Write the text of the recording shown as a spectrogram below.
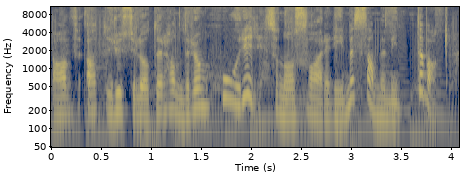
av at russelåter handler om horer, så nå svarer de med samme mynt tilbake.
